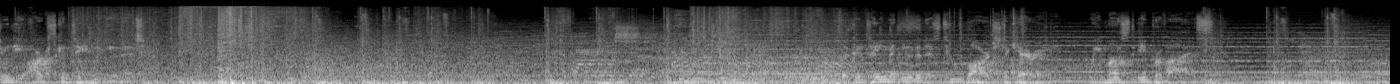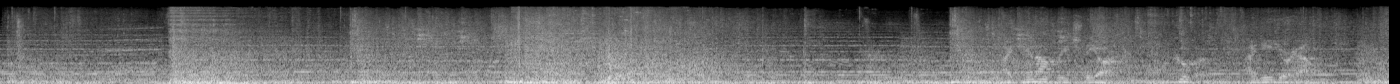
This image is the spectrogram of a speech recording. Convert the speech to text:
Approaching the Ark's containment unit. The containment unit is too large to carry. We must improvise. I cannot reach the Ark. Cooper, I need your help.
